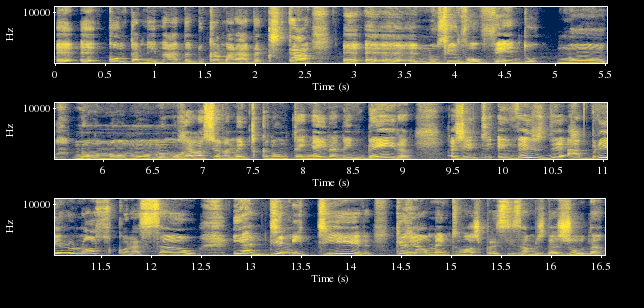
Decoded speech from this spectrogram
é, é, contaminada do camarada que está é, é, é nos envolvendo num, num, num, num relacionamento que não tem eira nem beira. A gente, em vez de abrir o nosso coração e admitir que realmente nós precisamos de ajuda,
